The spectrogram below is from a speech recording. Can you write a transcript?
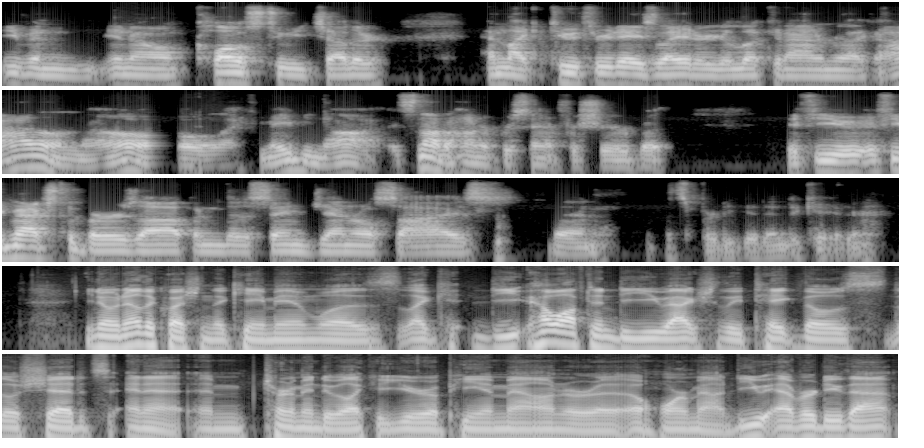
even you know, close to each other, and like two, three days later, you're looking at them, you're like, I don't know, like maybe not. It's not 100 percent for sure, but if you if you match the burrs up and they're the same general size, then it's a pretty good indicator. You know, another question that came in was like, do you, how often do you actually take those those sheds and uh, and turn them into like a European mount or a, a horn mount? Do you ever do that?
